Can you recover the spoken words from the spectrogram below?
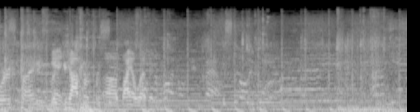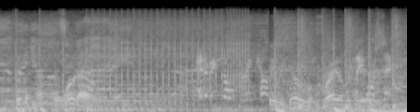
Worst timing. but Getting good- shot from uh, bio weapon. Prison, that's the word. Here we go, right over here.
